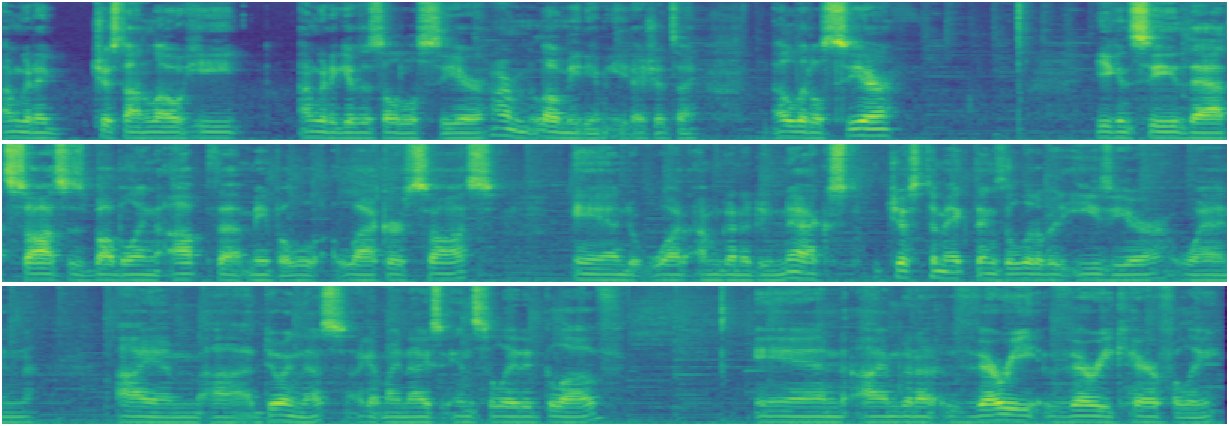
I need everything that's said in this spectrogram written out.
I'm gonna just on low heat. I'm gonna give this a little sear, or low medium heat, I should say, a little sear. You can see that sauce is bubbling up, that maple lacquer sauce. And what I'm gonna do next, just to make things a little bit easier when I am uh, doing this. I got my nice insulated glove and I'm gonna very, very carefully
